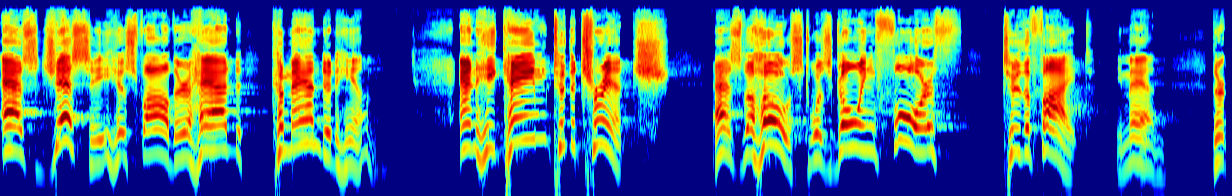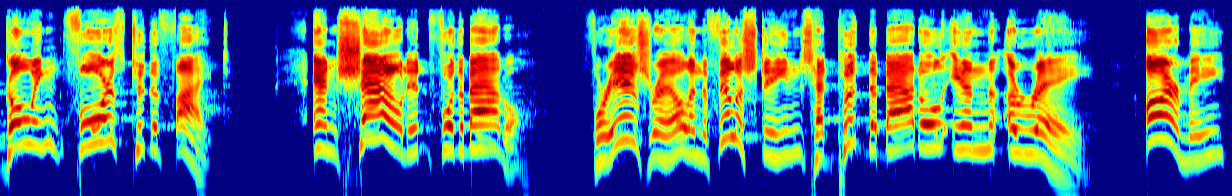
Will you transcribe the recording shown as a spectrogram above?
as Jesse, his father, had commanded him. And he came to the trench as the host was going forth to the fight. Amen. They're going forth to the fight and shouted for the battle. For Israel and the Philistines had put the battle in array, army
